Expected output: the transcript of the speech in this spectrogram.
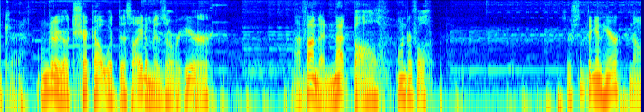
Okay, I'm gonna go check out what this item is over here. I found a nut ball. Wonderful. Is there something in here? No.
